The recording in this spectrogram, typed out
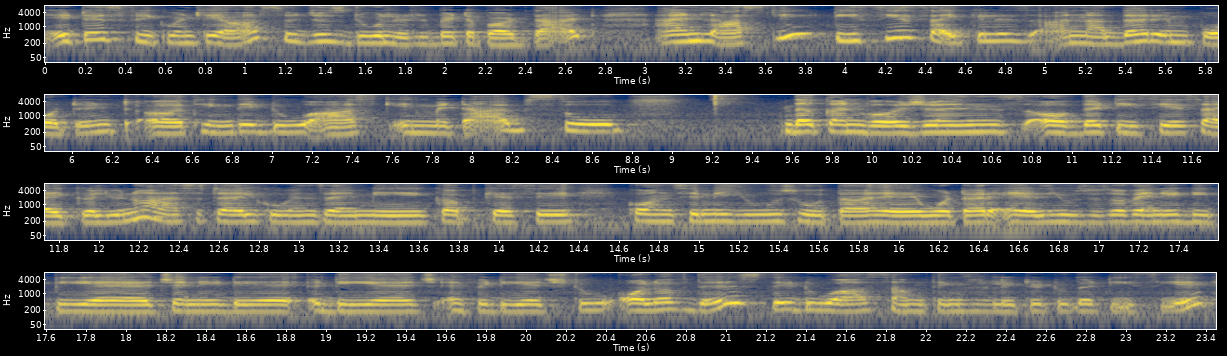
it is frequently asked. So just do a little bit about that. And lastly tca cycle is another important uh, thing they do ask in metabs. So the conversions of the TCA cycle, you know, acetyl coenzyme में कब कैसे कौन से में use होता है what are uses of NADPH, NADH, FADH2, all of this, they do ask some things related to the TCA,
